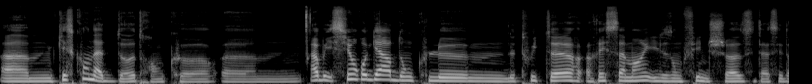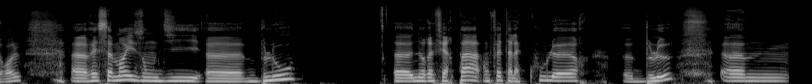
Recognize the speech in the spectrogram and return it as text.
Qu'est-ce qu'on a d'autre encore? Ah oui, si on regarde donc le, le, Twitter, récemment, ils ont fait une chose, c'était assez drôle. récemment, ils ont dit Blue ne réfère pas en fait à la couleur bleu. Euh,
